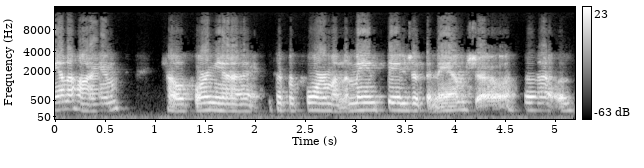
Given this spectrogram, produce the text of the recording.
Anaheim, California, to perform on the main stage at the NAMM show. So that was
